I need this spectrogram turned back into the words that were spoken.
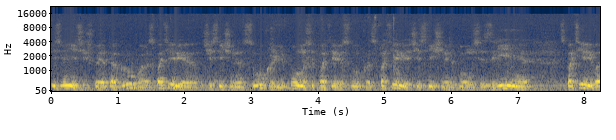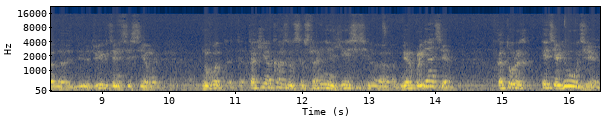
извините, что я так грубо, с потерей частичной слуха или полностью потери слуха, с потерей частичной или полностью зрения, с потерей двигательной системы. Ну вот такие, оказывается, в стране есть мероприятия, в которых эти люди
